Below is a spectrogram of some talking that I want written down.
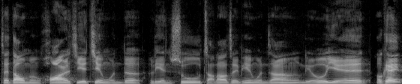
再到我们华尔街见闻的脸书找到这篇文章留言，OK。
